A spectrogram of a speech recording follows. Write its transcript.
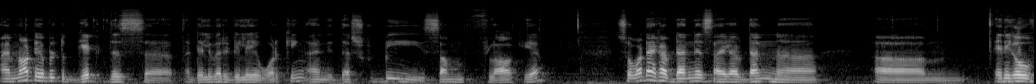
I'm not able to get this uh, delivery delay working, and there should be some flaw here. So what I have done is I have done, uh, um, anyhow,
